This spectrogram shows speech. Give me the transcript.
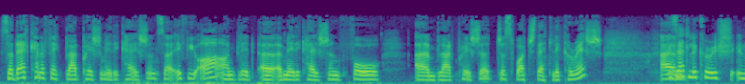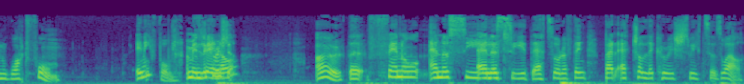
so that can affect blood pressure medication. So if you are on blood, uh, a medication for um, blood pressure, just watch that licorice. Um, is that licorice in what form? Any form? I mean, licorice. Fennel, Oh, The- fennel, aniseed. aniseed, that sort of thing, but actual licorice sweets as well.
